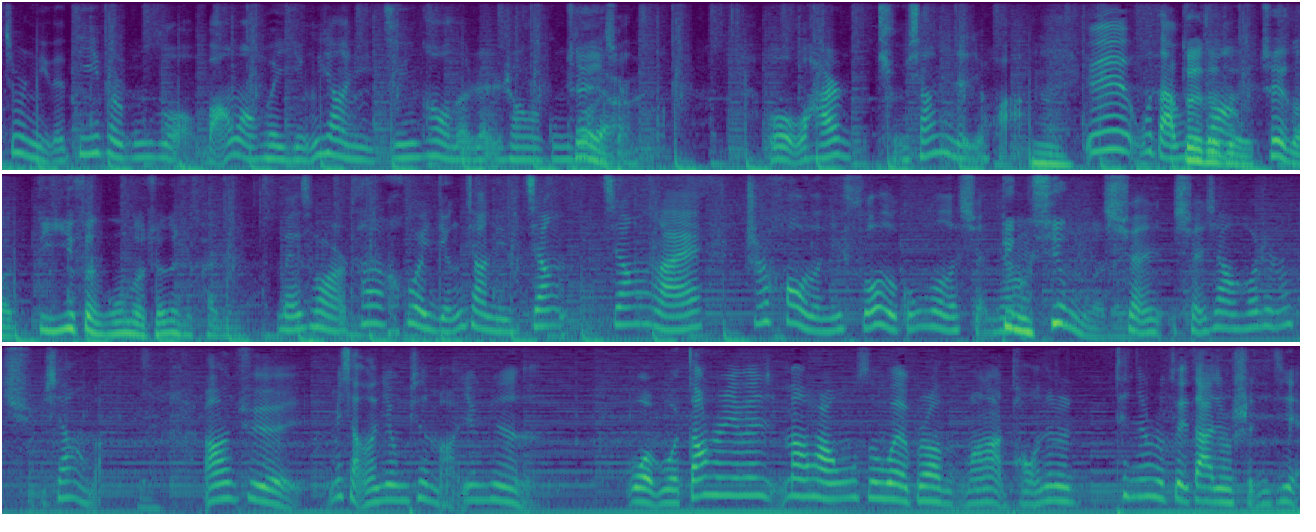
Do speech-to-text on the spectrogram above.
就是你的第一份工作往往会影响你今后的人生的工作的选择。我我还是挺相信这句话，嗯，因为误打误撞，对对对，这个第一份工作真的是太重要了。没错儿，它会影响你将将来之后的你所有的工作的选项定性了这个。选选项和这种取向的，然后去没想到应聘嘛，应聘，我我当时因为漫画公司，我也不知道往哪投，那是天津市最大就是神界，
